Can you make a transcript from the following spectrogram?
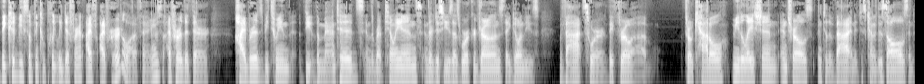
They could be something completely different. I've I've heard a lot of things. I've heard that they're hybrids between the, the mantids and the reptilians, and they're just used as worker drones. They go in these vats where they throw a uh, throw cattle mutilation entrails into the vat, and it just kind of dissolves, and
